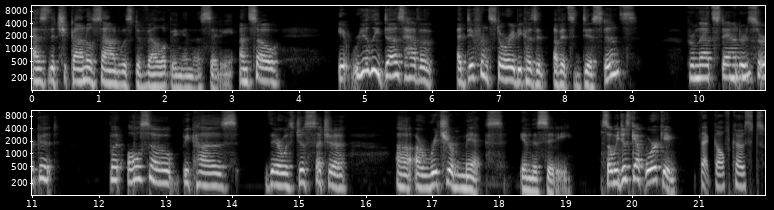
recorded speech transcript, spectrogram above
as the Chicano sound was developing in the city. And so it really does have a, a different story because of its distance from that standard Mhm. circuit, but also because there was just such a, a a richer mix in the city. So we just kept working. That Gulf Coast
